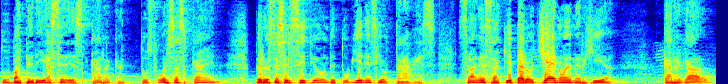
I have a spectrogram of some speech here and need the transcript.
Tus baterías se descargan, tus fuerzas caen, pero este es el sitio donde tú vienes y otra vez sales aquí, pero lleno de energía, cargado.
